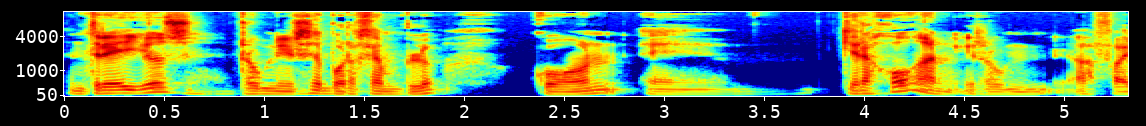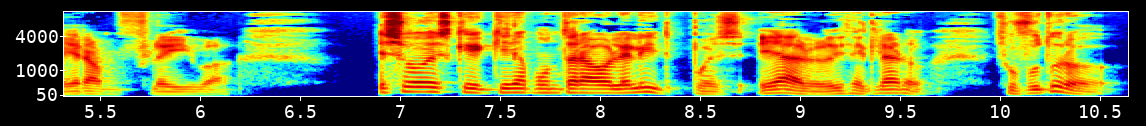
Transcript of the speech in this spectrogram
Entre ellos, reunirse, por ejemplo, con eh, Kiera Hogan y reunir a Fire and Flavor. ¿Eso es que quiere apuntar a All Elite? Pues ella lo dice claro. Su futuro,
